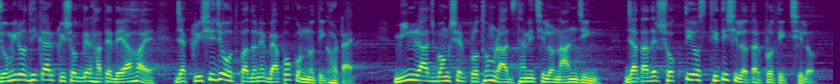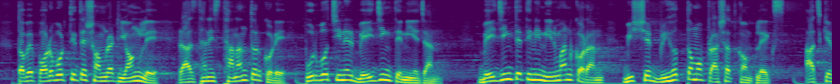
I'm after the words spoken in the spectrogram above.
জমির অধিকার কৃষকদের হাতে দেয়া হয়, যা কৃষিজ উৎপাদনে ব্যাপক উন্নতি ঘটায়। মিং রাজবংশের প্রথম রাজধানী ছিল নানজিং, যা তাদের শক্তি ও স্থিতিশীলতার প্রতীক ছিল। তবে পরবর্তীতে সম্রাট ইয়ংলে রাজধানী স্থানান্তর করে পূর্ব চীনের বেইজিংতে নিয়ে যান। বেইজিংতে তিনি নির্মাণ করান বিশ্বের বৃহত্তম প্রাসাদ কমপ্লেক্স, আজকের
